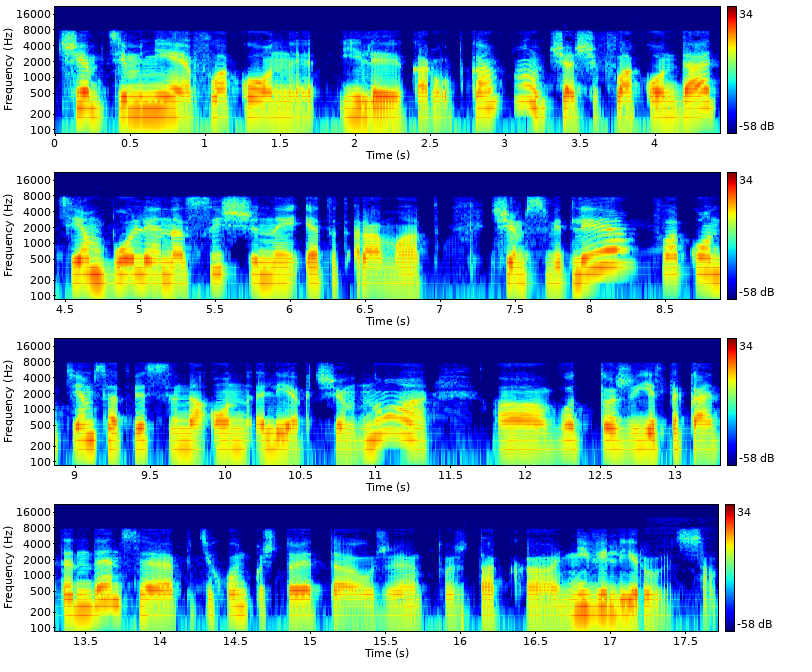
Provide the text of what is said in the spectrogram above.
Чем темнее флаконы или коробка, ну, чаще флакон, да, тем более насыщенный этот аромат. Чем светлее флакон, тем, соответственно, он легче. Но вот тоже есть такая тенденция потихоньку, что это уже тоже так а, нивелируется.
